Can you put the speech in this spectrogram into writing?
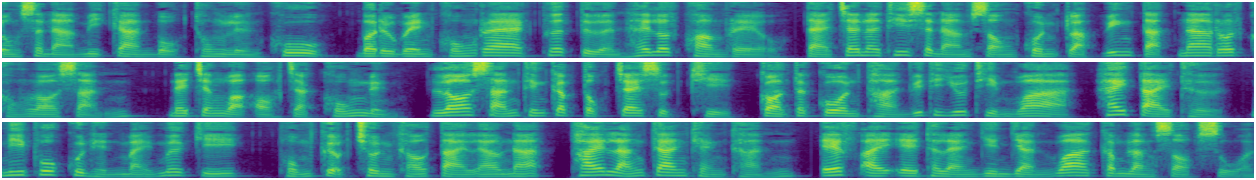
ลงสนามมีการโบกธงเหลืองคู่ บริเวณโค้งแรกเพื่อเตือนให้ลดความเร็ว แต่เจ้าหน้าที่สนามสองคนกลับวิ่งตัดหน้ารถของลอสัน ในจังหวะออกจากโค้งหนึ่งลอสันถึงกับตกใจสุดขีด ก่อนตะโกนผ่านวิทยุทีมว่าให้ตายเถิดนี่พวกคุณเห็นไหมเมื่อกี้ผมเกือบชนเขาตายแล้วนะ ภายหลังการแข่งขัน FIA แถลงยืนยันว่ากำลังสอบสวน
